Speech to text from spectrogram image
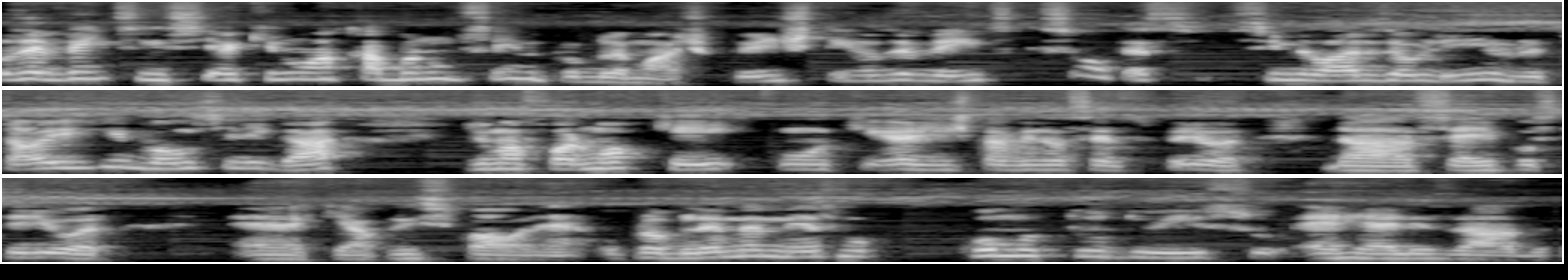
Os eventos em si aqui não acabam não sendo problemáticos, porque a gente tem os eventos que são até similares ao livro e tal, e que vão se ligar de uma forma ok com o que a gente está vendo da série superior, da série posterior, é, que é a principal, né? O problema é mesmo como tudo isso é realizado.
